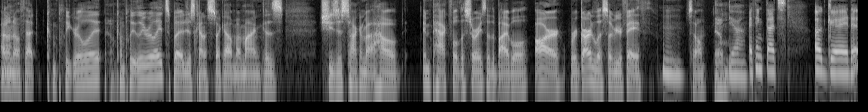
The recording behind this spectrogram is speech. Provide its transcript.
I don't know if that complete relate, completely relates, but it just kind of stuck out in my mind because she's just talking about how impactful the stories of the Bible are, regardless of your faith. So Yeah. Yeah. I think that's a good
